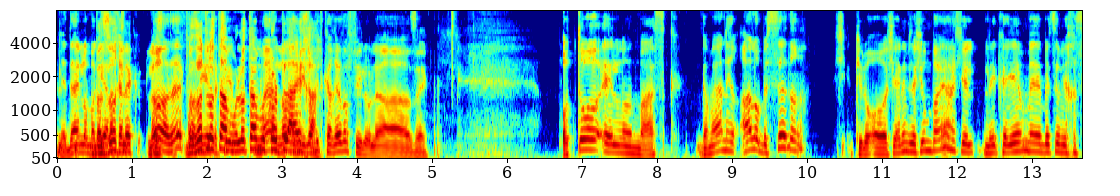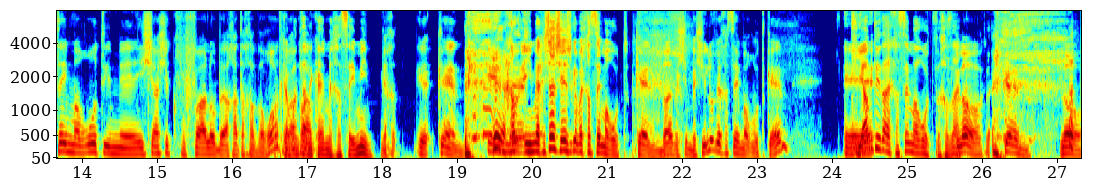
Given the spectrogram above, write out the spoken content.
אני עדיין לא מגיע בזאת, לחלק, לא, בז, בזאת לא תמו, לא תמו כל לא, פלאיך. אני לא מתקרב אפילו לזה. אותו אילון מאסק גם היה נראה לו בסדר, כאילו, או שאין עם זה שום בעיה של לקיים uh, בעצם יחסי מרות עם uh, אישה שכפופה לו באחת החברות. התכוונת לקיים יחסי מין. יח... כן. עם אישה שיש גם יחסי מרות. כן, בשילוב יחסי מרות, כן. קיימתי את היחסי מרות זה חזק. לא, כן, לא,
